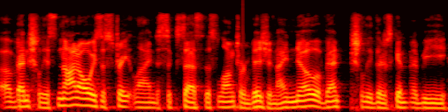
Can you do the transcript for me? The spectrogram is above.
eventually. It's not always a straight line to success. This long-term vision. I know eventually there's going to be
